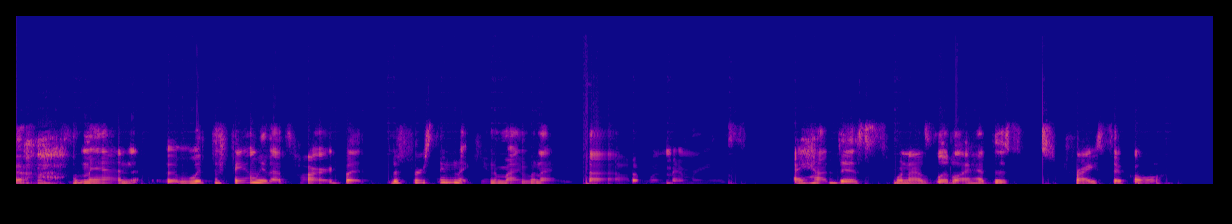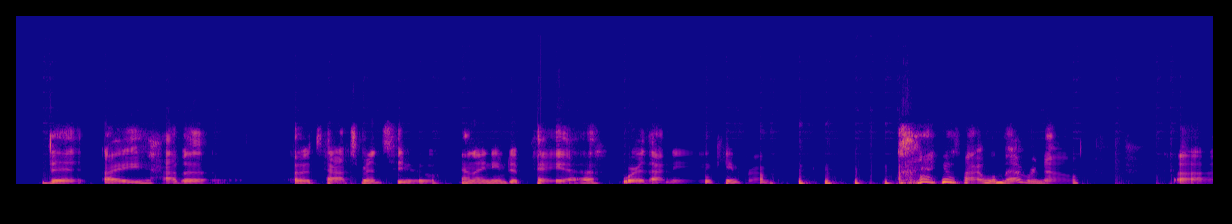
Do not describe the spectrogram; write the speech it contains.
oh, man, with the family, that's hard. But the first thing that came to mind when I thought of one memory is I had this when I was little. I had this tricycle that I had a an attachment to, and I named it Paya. Where that name came from, I will never know. Uh,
